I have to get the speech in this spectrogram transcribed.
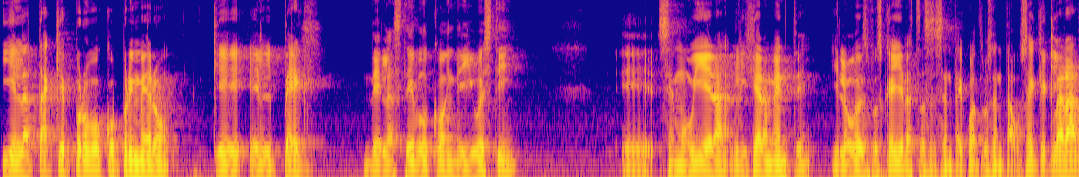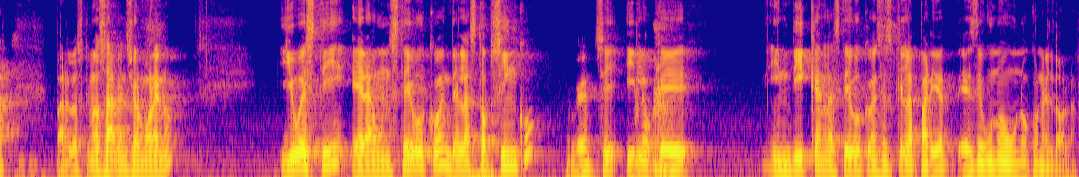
y el ataque provocó primero que el PEG de la stablecoin de UST eh, se moviera ligeramente y luego después cayera hasta 64 centavos. Hay que aclarar, para los que no saben, señor Moreno, UST era un stablecoin de las top 5, ¿Ok? ¿sí? Y lo que indican las stablecoins es que la paridad es de 1 a 1 con el dólar.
